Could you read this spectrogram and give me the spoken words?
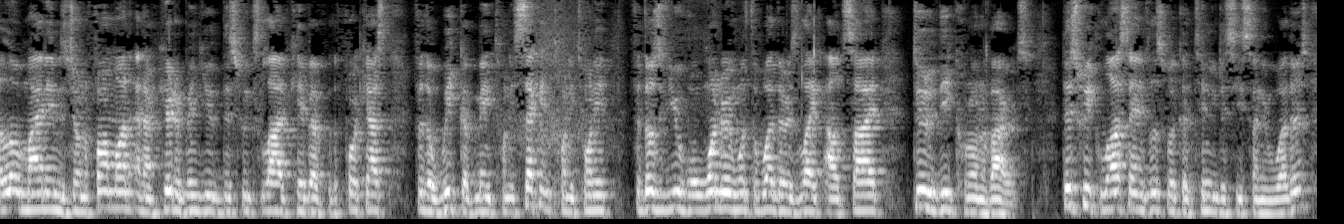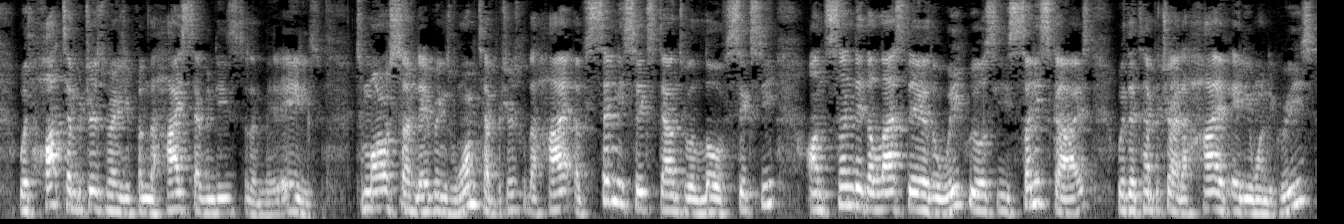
Hello, my name is Jonah Farman, and I'm here to bring you this week's live KBEV for the forecast for the week of May 22nd, 2020. For those of you who are wondering what the weather is like outside due to the coronavirus. This week, Los Angeles will continue to see sunny weathers with hot temperatures ranging from the high 70s to the mid 80s. Tomorrow, Sunday, brings warm temperatures with a high of 76 down to a low of 60. On Sunday, the last day of the week, we will see sunny skies with a temperature at a high of 81 degrees.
